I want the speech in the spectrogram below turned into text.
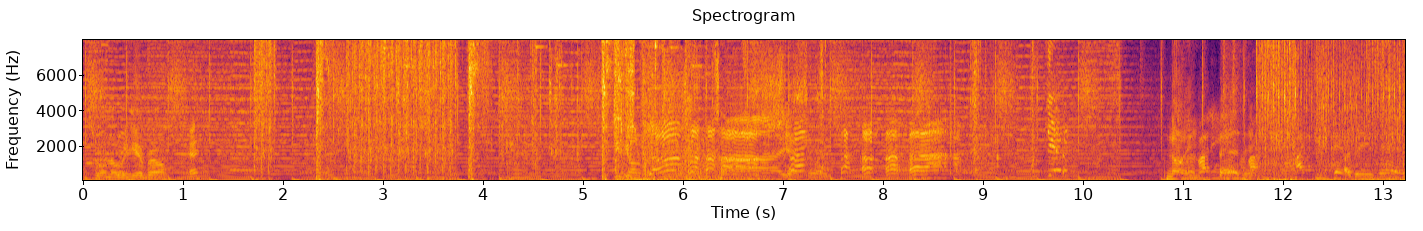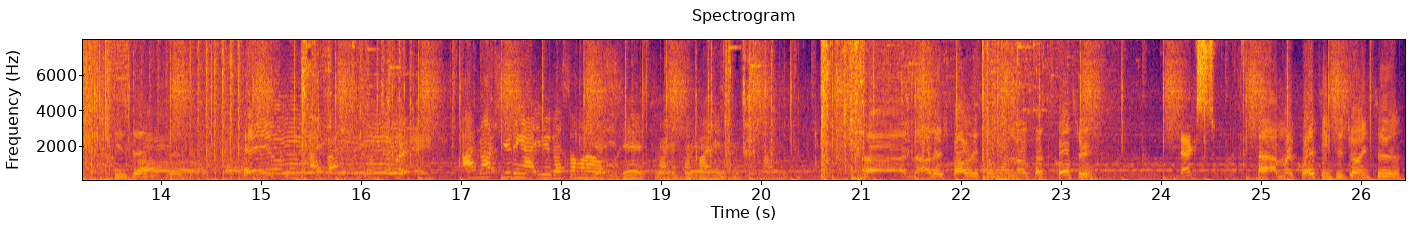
There's one over here, bro. Okay. He's going. Ah! Get him! No, he's dead. I think he's dead. He's dead. I invited you. I'm not shooting at you, that's someone else. Yeah, you did. I just. Uh, no, there's probably someone else that's closer. Next. Uh, I'm requesting to join too.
